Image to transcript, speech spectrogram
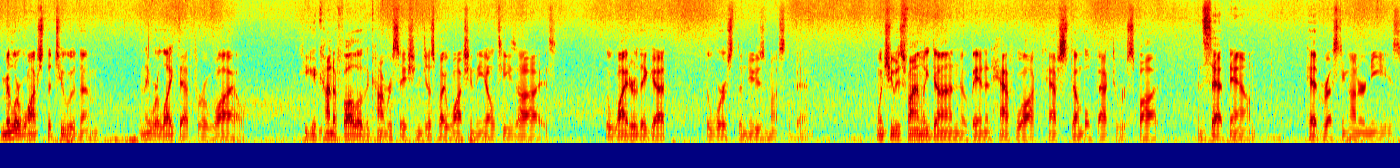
Miller watched the two of them, and they were like that for a while. He could kind of follow the conversation just by watching the LT's eyes. The wider they got, the worse the news must have been. When she was finally done, O'Bannon half walked, half stumbled back to her spot, and sat down, head resting on her knees.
